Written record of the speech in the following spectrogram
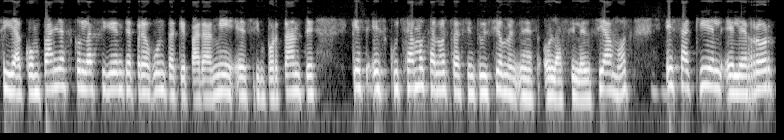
si acompañas con la siguiente pregunta que para mí es importante, que es escuchamos a nuestras intuiciones o las silenciamos, es aquí el, el error,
